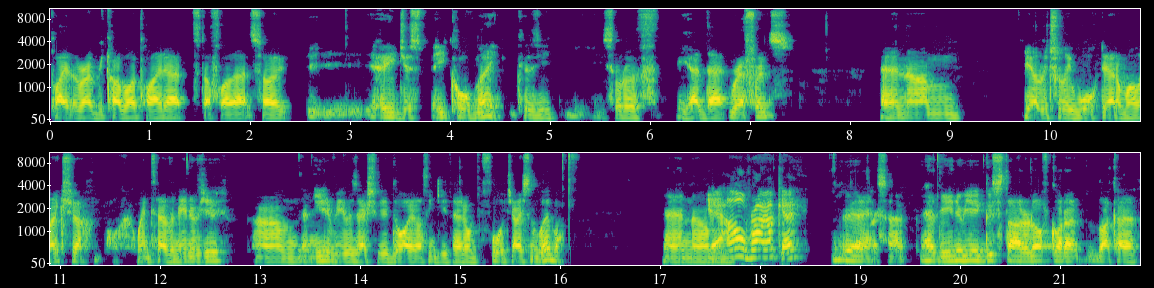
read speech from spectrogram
Played at the rugby club I played at, stuff like that. So he just he called me because he, he sort of he had that reference, and um, yeah, I literally walked out of my lecture, went to have an interview, um, and the interview was actually a guy I think you've had on before, Jason Weber. And um, yeah, oh right, okay. Yeah, so had the interview. Good started off, got a like a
